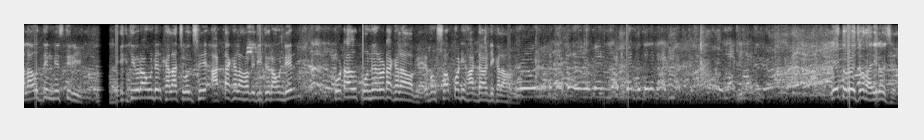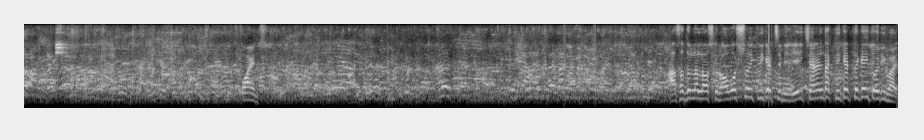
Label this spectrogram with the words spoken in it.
আলাউদ্দিন মিস্ত্রি। দ্বিতীয় রাউন্ডের খেলা চলছে। আটটা খেলা হবে দ্বিতীয় রাউন্ডের টোটাল পনেরোটা খেলা হবে এবং সবকটি হাড্ডাহাড্ডি খেলা হবে। এই তো রয়েছে ওরাই রয়েছে। পয়েন্ট আসাদুল্লাহ লস্কর অবশ্যই ক্রিকেট চিনি। এই চ্যানেলটা ক্রিকেট থেকেই তৈরি ভাই।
